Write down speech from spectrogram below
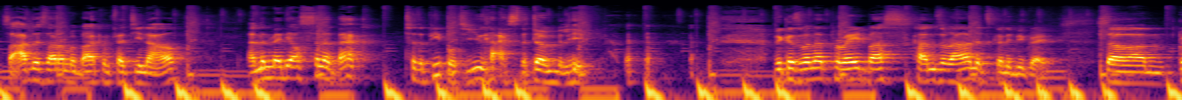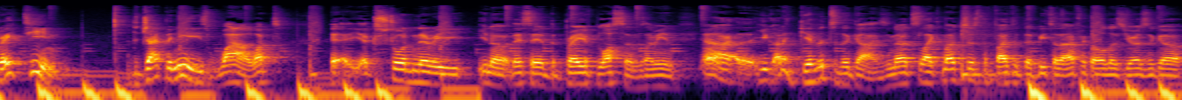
So I've decided I'm gonna buy confetti now, and then maybe I'll sell it back to the people, to you guys that don't believe. because when that parade bus comes around, it's gonna be great. So um, great team the Japanese, wow, what extraordinary, you know, they say the brave blossoms. I mean, yeah, you gotta give it to the guys. You know, it's like not just the fact that they beat South Africa all those years ago.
